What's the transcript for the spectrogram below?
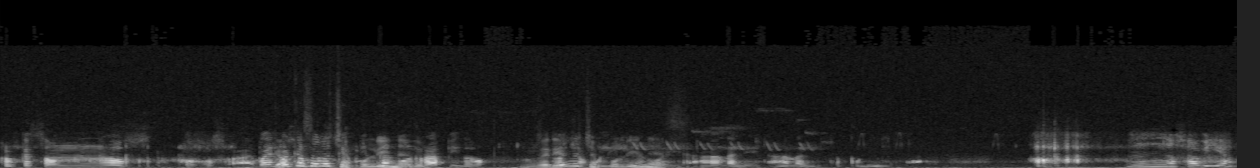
Creo que son los... o- o sea, bueno, Creo que son los chapulines. Muy rápido. Serían los chapulines. Ándale, ándale, chapulines. No sabía.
